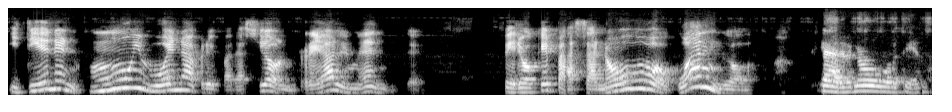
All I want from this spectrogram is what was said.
y tienen muy buena preparación, realmente. Pero ¿qué pasa? ¿No hubo cuándo? Claro, no hubo tiempo.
